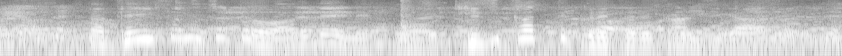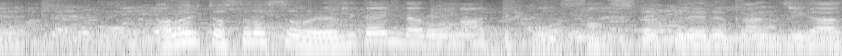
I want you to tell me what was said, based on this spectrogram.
だから店員さんもちょっとあれだよねこう気遣ってくれてる感じがあるよね。あの人そろそろ呼びたいんだろうなってこう察してくれる感じが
